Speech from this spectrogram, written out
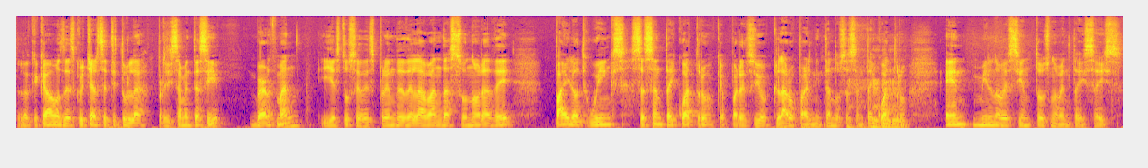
Lo que acabamos de escuchar se titula precisamente así, Birdman, y esto se desprende de la banda sonora de Pilot Wings 64, que apareció, claro, para el Nintendo 64 en 1996.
